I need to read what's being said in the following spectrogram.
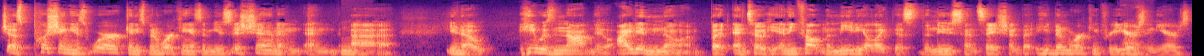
Just pushing his work, and he's been working as a musician, and and mm. uh, you know. He was not new. I didn't know him, but and so he and he felt in the media like this, the new sensation. But he'd been working for years right. and years,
